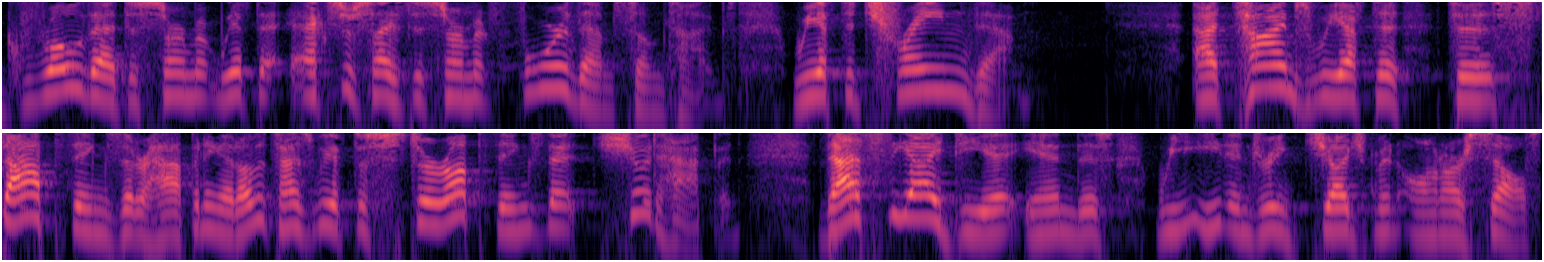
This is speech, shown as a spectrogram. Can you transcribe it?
grow that discernment. We have to exercise discernment for them sometimes. We have to train them. At times, we have to, to stop things that are happening. At other times, we have to stir up things that should happen. That's the idea in this we eat and drink judgment on ourselves.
